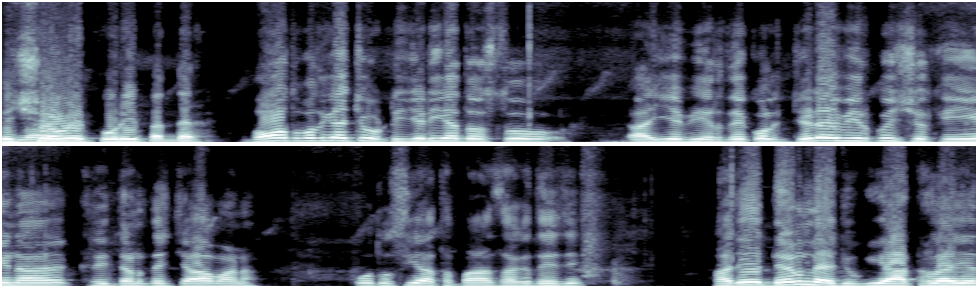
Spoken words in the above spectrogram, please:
ਪਿੱਛੋਂ ਵੀ ਪੂਰੀ ਪੱਧਰ। ਬਹੁਤ ਵਧੀਆ ਝੋਟੀ ਜਿਹੜੀ ਆ ਦੋਸਤੋ ਆਈਏ ਵੀਰ ਦੇ ਕੋਲ ਜਿਹੜੇ ਵੀਰ ਕੋਈ ਸ਼ੌਕੀਨ ਆ ਖਰੀਦਣ ਤੇ ਚਾਹਵਾਨ ਉਹ ਤੁਸੀਂ ਹੱਥ ਪਾ ਸਕਦੇ ਜੇ। ਹਜੇ ਦਿਨ ਲੈ ਜੂਗੀ 8 ਲੈ ਜੇ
